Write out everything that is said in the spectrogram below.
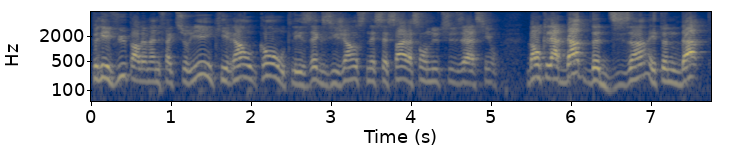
prévu par le manufacturier et qui rend compte les exigences nécessaires à son utilisation. Donc, la date de 10 ans est une date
